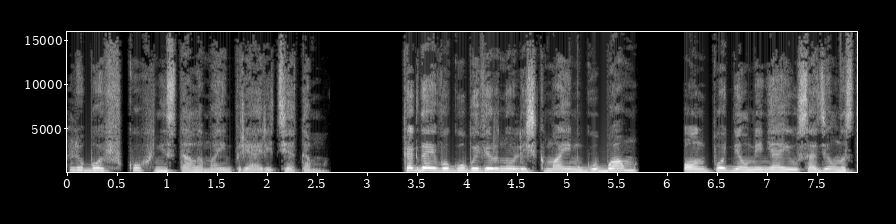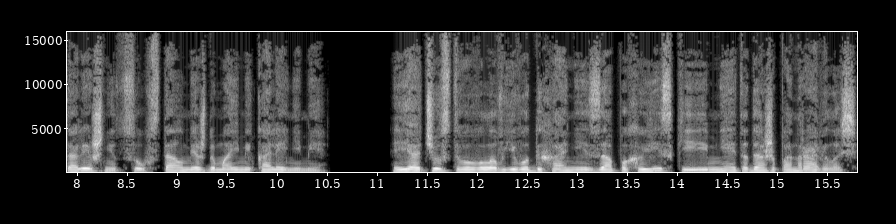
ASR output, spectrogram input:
Любовь в кухне стала моим приоритетом». Когда его губы вернулись к моим губам, он поднял меня и усадил на столешницу, встал между моими коленями. Я чувствовала в его дыхании запах виски, и мне это даже понравилось.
